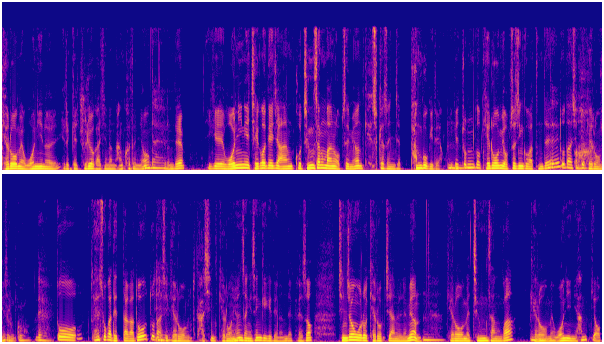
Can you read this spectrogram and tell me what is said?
괴로움의 원인을 이렇게 줄여가지는 않거든요. 네. 그런데 이게 원인이 제거되지 않고 증상만을 없애면 계속해서 이제 반복이 돼요. 이게 음. 좀더 괴로움이 없어진 것 같은데 네. 또 다시 또 아, 괴로움이 생기고 괴롭고. 네. 또 해소가 됐다가도 또 다시 예. 괴로움, 또 다시 괴로운 음. 현상이 생기게 되는데 그래서 진정으로 괴롭지 않으려면 음. 괴로움의 증상과 괴로움의 음. 원인이 함께 없,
